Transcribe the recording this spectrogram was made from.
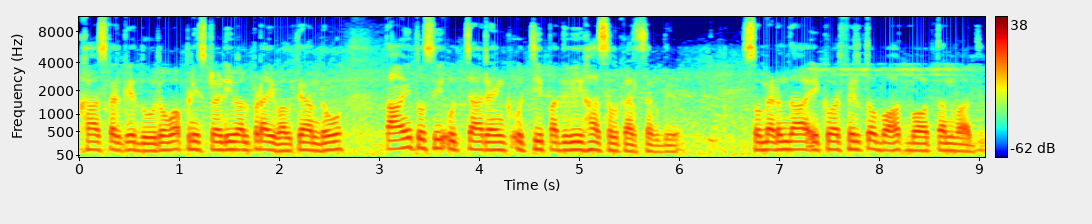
ਖਾਸ ਕਰਕੇ ਦੂਰ ਰਹੋ ਆਪਣੀ ਸਟੱਡੀ ਵੱਲ ਪੜ੍ਹਾਈ ਵੱਲ ਧਿਆਨ ਦਿਓ ਤਾਂ ਹੀ ਤੁਸੀਂ ਉੱਚਾ ਰੈਂਕ ਉੱਚੀ ਪਦਵੀ ਹਾਸਲ ਕਰ ਸਕਦੇ ਹੋ। ਸੋ ਮੈਡਮ ਦਾ ਇੱਕ ਵਾਰ ਫਿਰ ਤੋਂ ਬਹੁਤ ਬਹੁਤ ਧੰਨਵਾਦ ਜੀ।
